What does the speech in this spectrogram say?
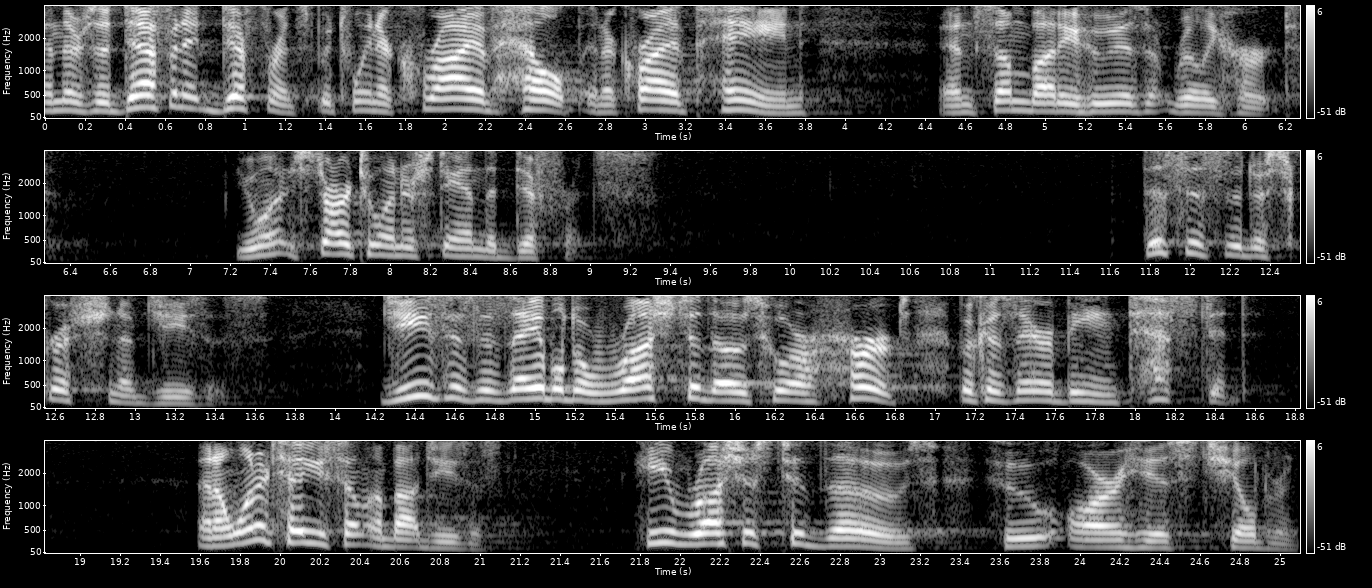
And there's a definite difference between a cry of help and a cry of pain and somebody who isn't really hurt. You start to understand the difference. This is the description of Jesus. Jesus is able to rush to those who are hurt because they are being tested. And I want to tell you something about Jesus. He rushes to those who are his children,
